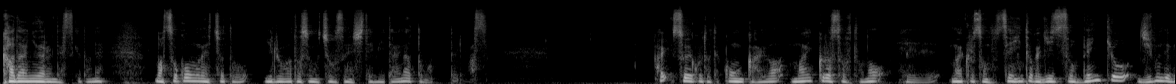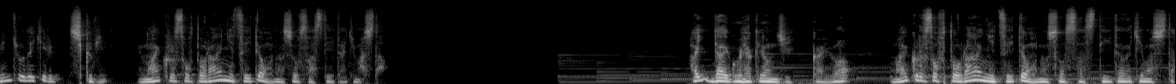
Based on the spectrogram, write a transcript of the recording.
課題になるんですけどね。まあそこもね、ちょっといろいろ私も挑戦してみたいなと思っております。はい、そういうことで今回はマイクロソフトの、えー、マイクロソフト製品とか技術を勉強、自分で勉強できる仕組み、マイクロソフト LINE についてお話をさせていただきました。はい、第541回はマイクロソフト LINE についてお話をさせていただきました。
